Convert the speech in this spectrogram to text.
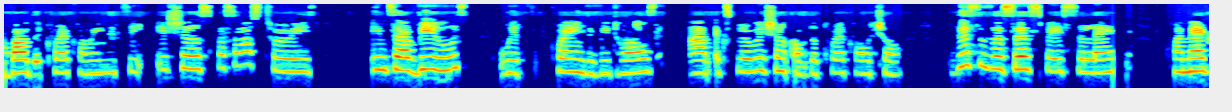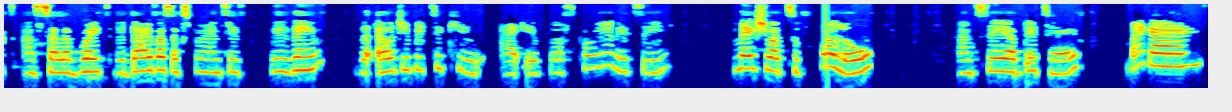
about the queer community, issues, personal stories, interviews with queer individuals, and exploration of the queer culture. This is a safe space to learn, connect, and celebrate the diverse experiences within the LGBTQIA community. Make sure to follow and stay updated. Bye, guys.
